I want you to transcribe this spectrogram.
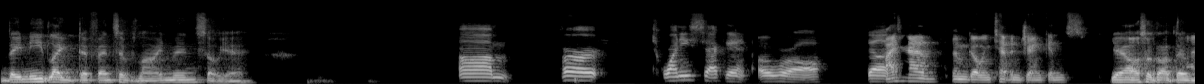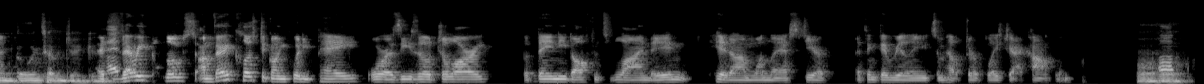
they need like defensive linemen. So yeah. Um, for twenty second overall, the I have them going Teven Jenkins. Yeah, I also got them going Teven Jenkins. It's very close. I'm very close to going Kwity Paye or Azeez Ojulari, but they need offensive line. They didn't hit on one last year. I think they really need some help to replace Jack Conklin. Uh-huh. Um,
